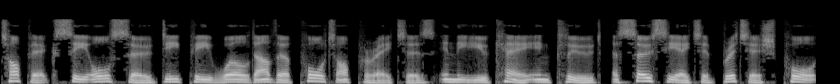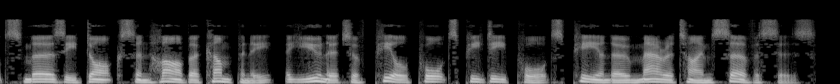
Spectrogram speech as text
Topic see also DP World Other port operators in the UK include, Associated British Ports Mersey Docks and Harbour Company, a unit of Peel Ports PD Ports P&O Maritime Services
